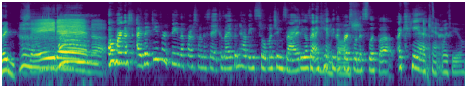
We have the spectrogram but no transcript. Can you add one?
Xaden, Xaden. Oh my gosh! I thank you for being the first one to say it because I've been having so much anxiety. I was like, I can't my be the first one to slip up. I can't. I can't with you.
